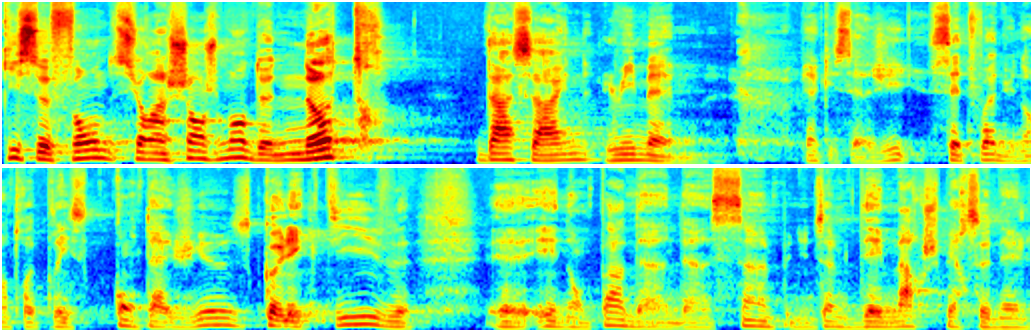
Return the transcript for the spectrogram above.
qui se fonde sur un changement de notre Dasein lui-même, bien qu'il s'agisse cette fois d'une entreprise contagieuse, collective, euh, et non pas d'une simple, simple démarche personnelle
